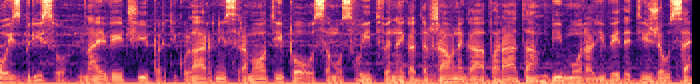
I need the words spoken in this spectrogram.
O izbrisu, največji partikularni sramoti po osamosvojitvenega državnega aparata, bi morali vedeti že vse.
